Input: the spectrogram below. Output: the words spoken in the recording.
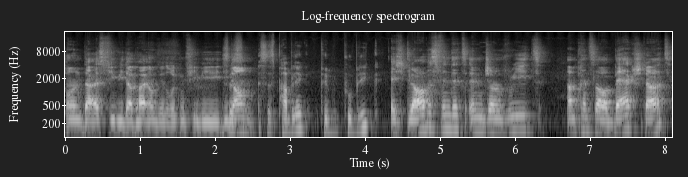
und da ist Phoebe dabei und wir drücken Phoebe die Ist es, Daumen. ist es public? Pu- Publik? Ich glaube, es findet im John Reed am Prenzlauer Berg statt.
